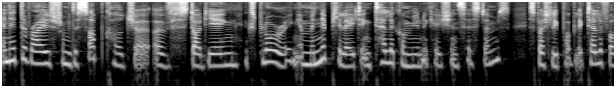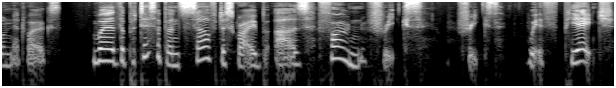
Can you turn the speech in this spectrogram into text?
and it derives from the subculture of studying, exploring, and manipulating telecommunication systems, especially public telephone networks, where the participants self describe as phone phreaks, phreaks with PH.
